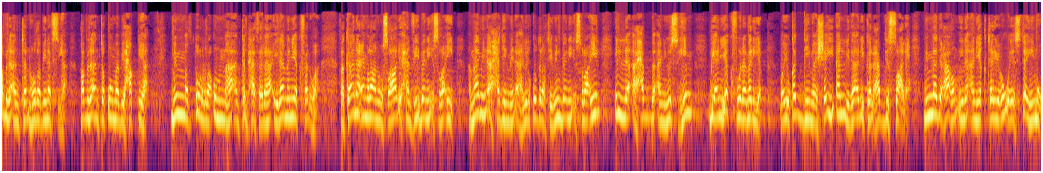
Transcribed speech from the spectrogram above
قبل أن تنهض بنفسها قبل أن تقوم بحقها. مما اضطر أمها أن تبحث لها إلى من يكفلها. فكان عمران صالحا في بني إسرائيل. فما من أحد من أهل القدرة من بني إسرائيل إلا أحب أن يسهم بأن يكفل مريم ويقدم شيئا لذلك العبد الصالح مما دعاهم إلى أن يقترعوا ويستهموا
